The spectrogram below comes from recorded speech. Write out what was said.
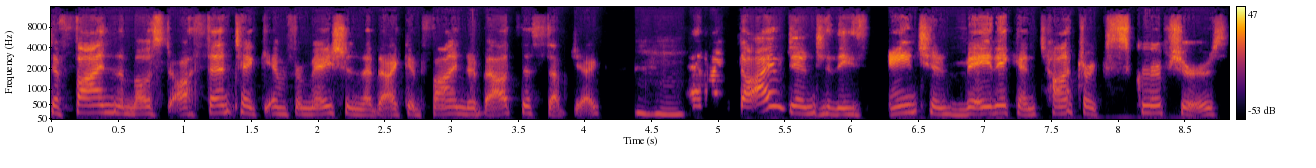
to find the most authentic information that i could find about this subject. Mm-hmm. and i dived into these ancient vedic and tantric scriptures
